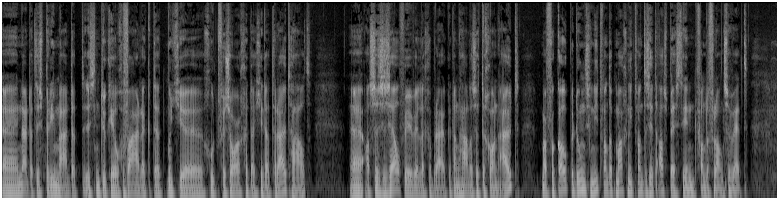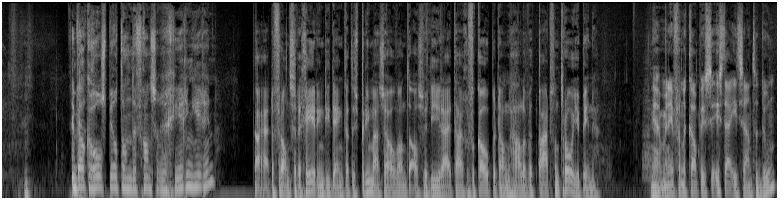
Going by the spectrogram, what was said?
Uh, nou, dat is prima. Dat is natuurlijk heel gevaarlijk. Dat moet je goed verzorgen dat je dat eruit haalt. Uh, als ze ze zelf weer willen gebruiken, dan halen ze het er gewoon uit. Maar verkopen doen ze niet, want dat mag niet, want er zit asbest in van de Franse wet. En welke rol speelt dan de Franse regering hierin? Nou ja, de Franse regering die denkt dat is prima zo, want als we die rijtuigen verkopen, dan halen we het paard van Troje binnen. Ja, meneer Van der Kamp, is, is daar iets aan te doen?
